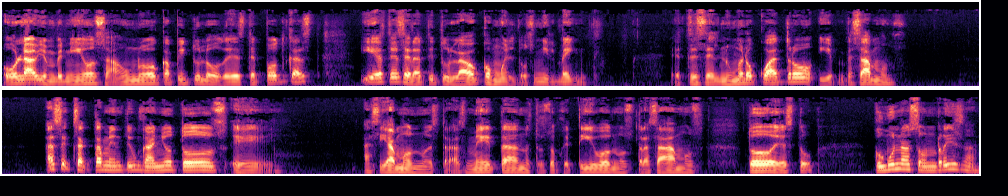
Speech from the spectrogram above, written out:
Hola, bienvenidos a un nuevo capítulo de este podcast y este será titulado como el 2020. Este es el número 4 y empezamos. Hace exactamente un año todos eh, hacíamos nuestras metas, nuestros objetivos, nos trazábamos todo esto con una sonrisa,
